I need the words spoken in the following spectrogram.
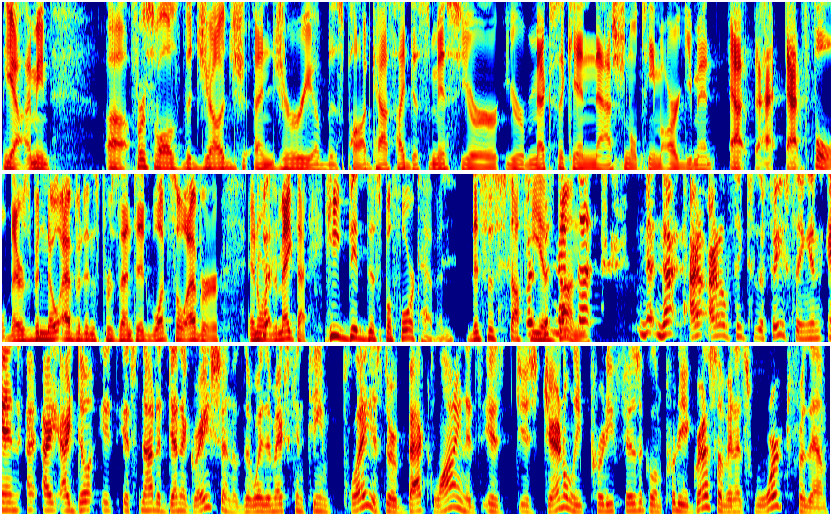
Yeah, I mean, uh, first of all, as the judge and jury of this podcast, I dismiss your your Mexican national team argument at, at, at full. There's been no evidence presented whatsoever in order to make that. He did this before, Kevin. This is stuff he has not, done. Not, not, I, I don't think to the face thing, and and I- I, I don't. It, it's not a denigration of the way the Mexican team plays. Their back line is is just generally pretty physical and pretty aggressive, and it's worked for them.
